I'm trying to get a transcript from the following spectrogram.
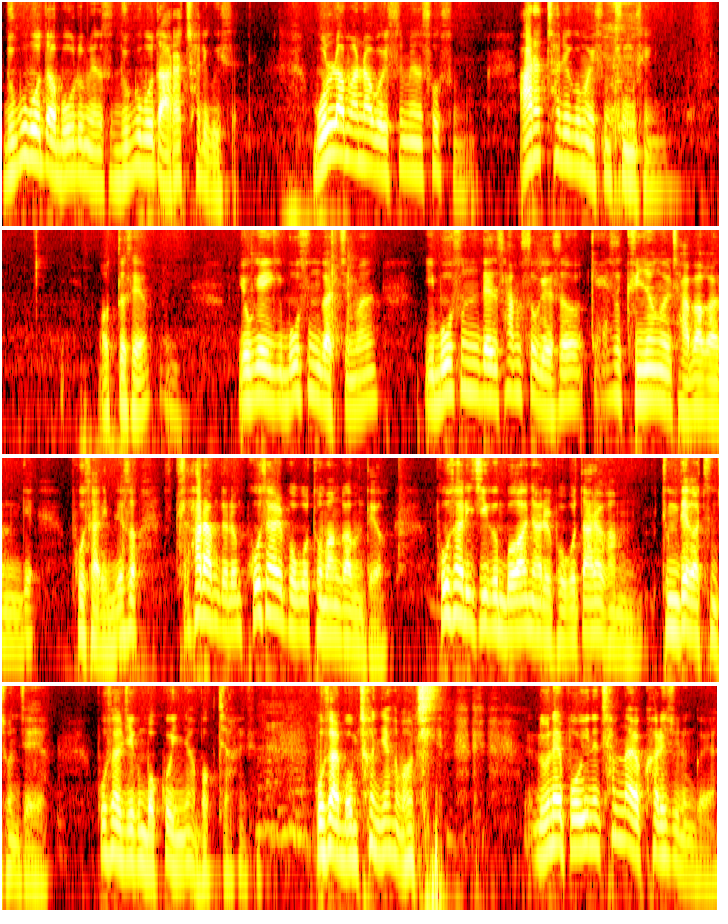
누구보다 모르면서 누구보다 알아차리고 있어야 돼. 몰라만 하고 있으면 소승, 알아차리고만 있으면 중생. 어떠세요? 요게 모순 같지만 이 모순된 삶 속에서 계속 균형을 잡아가는 게 보살입니다. 그래서 사람들은 보살 보고 도망가면 돼요. 보살이 지금 뭐 하냐를 보고 따라가면 등대 같은 존재예요. 보살 지금 먹고 있냐? 먹자. 보살 멈췄냐? 멈추냐. 눈에 보이는 참나 역할 해주는 거야.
